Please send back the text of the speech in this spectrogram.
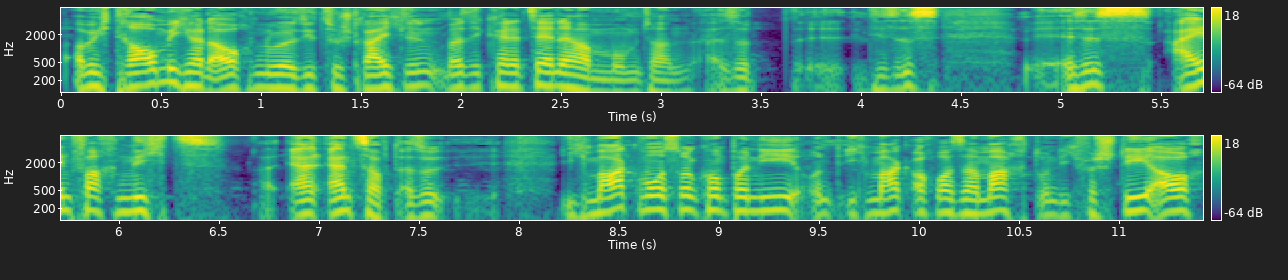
Aber ich traue mich halt auch nur, sie zu streicheln, weil sie keine Zähne haben momentan. Also äh, das ist, es ist einfach nichts. Ernsthaft, also ich mag Vincent Kompanie und ich mag auch, was er macht und ich verstehe auch,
